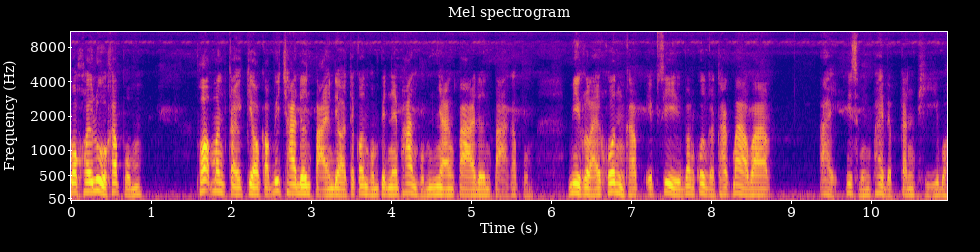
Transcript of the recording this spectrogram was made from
บ่ค่อยรู้ครับผม เพราะมันเกี่ยวกับวิชาเดินป่าอย่างเดียว แต่ก่อนผมเป็นในพรานผมยางป่าเดินป่าครับผม มีหลายคนครับเอฟซีบางคนก็ทักมาว่าไอ้นี่สมุนไพรแบบกันผีบ่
